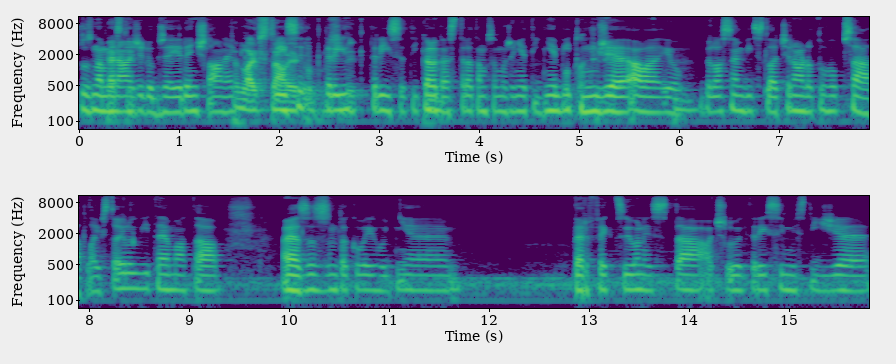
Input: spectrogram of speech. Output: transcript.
to znamená, Jasně. že dobře, jeden článek, Ten lifestyle který, se, jako který, být- který se týkal hmm. gastra, tam samozřejmě týdně být Potlačený. může, ale jo, byla jsem víc tlačená do toho psát lifestyleový témata a já zase jsem takový hodně perfekcionista a člověk, který si myslí, že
